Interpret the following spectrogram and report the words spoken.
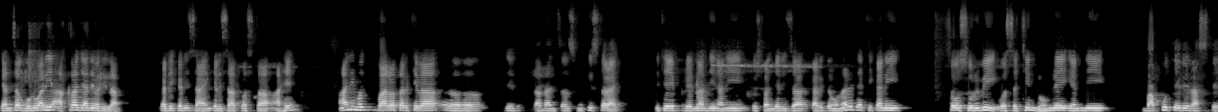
यांचा गुरुवारी अकरा जानेवारीला त्या ठिकाणी सायंकाळी सात वाजता आहे. आणि मग बारा तारखेला जे दादांचं स्मृतीस्थळ आहे तिथे प्रेरणा दिन आणि पुष्पांजलीचा कार्यक्रम होणार आहे. त्या ठिकाणी सौ सुरभी व सचिन धोमणे यांनी बापू तेरे रास्ते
